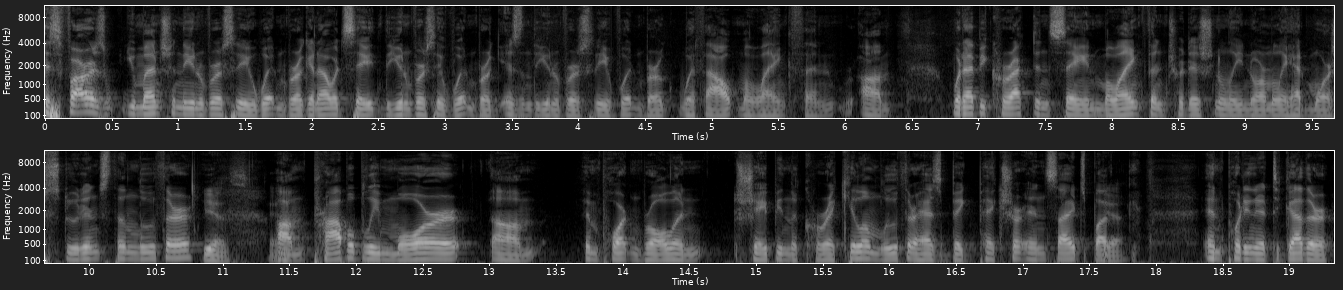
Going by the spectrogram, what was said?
as far as you mentioned the University of Wittenberg, and I would say the University of Wittenberg isn't the University of Wittenberg without Melanchthon. Um, would I be correct in saying Melanchthon traditionally normally had more students than Luther? Yes. yeah. Um, probably more um, important role in shaping the curriculum. Luther has big picture insights, but Yeah. in putting it together.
